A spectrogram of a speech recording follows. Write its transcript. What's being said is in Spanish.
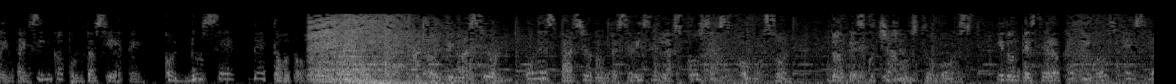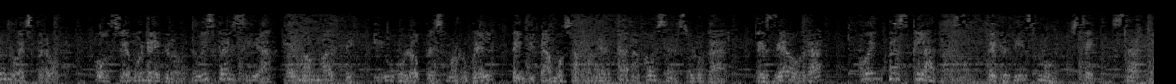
95.7. Conoce de todo. A continuación, un espacio donde se dicen las cosas como son, donde escuchamos tu voz y donde ser objetivos es lo nuestro. José Monegro, Luis García, Germán Marte y Hugo López Morrubel te invitamos a poner cada cosa en su lugar. Desde ahora, cuentas claras, periodismo sensato.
